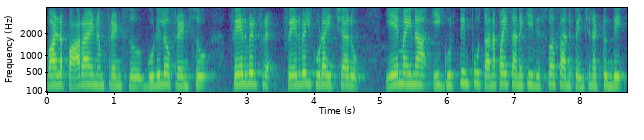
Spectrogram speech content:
వాళ్ళ పారాయణం ఫ్రెండ్స్ గుడిలో ఫ్రెండ్స్ ఫేర్వెల్ ఫ్రె ఫేర్వెల్ కూడా ఇచ్చారు. ఏమైనా ఈ గుర్తింపు తనపై తనకి విశ్వాసాన్ని పెంచినట్టుంది.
